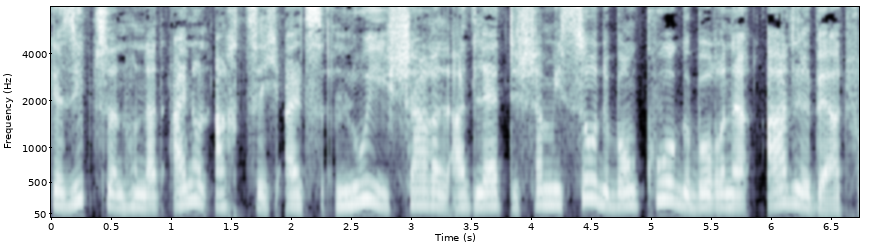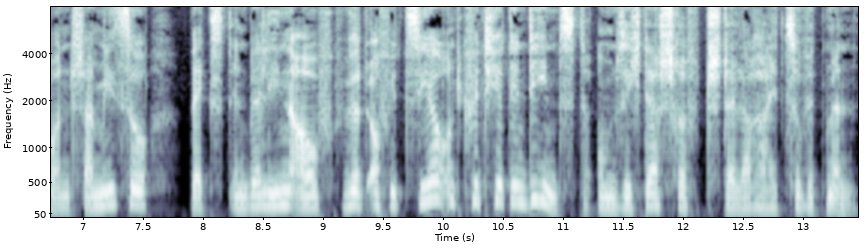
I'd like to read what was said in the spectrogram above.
Der 1781 als Louis Charles Adlet de Chamisso de Boncourt geborene Adelbert von Chamisso wächst in Berlin auf, wird Offizier und quittiert den Dienst, um sich der Schriftstellerei zu widmen.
